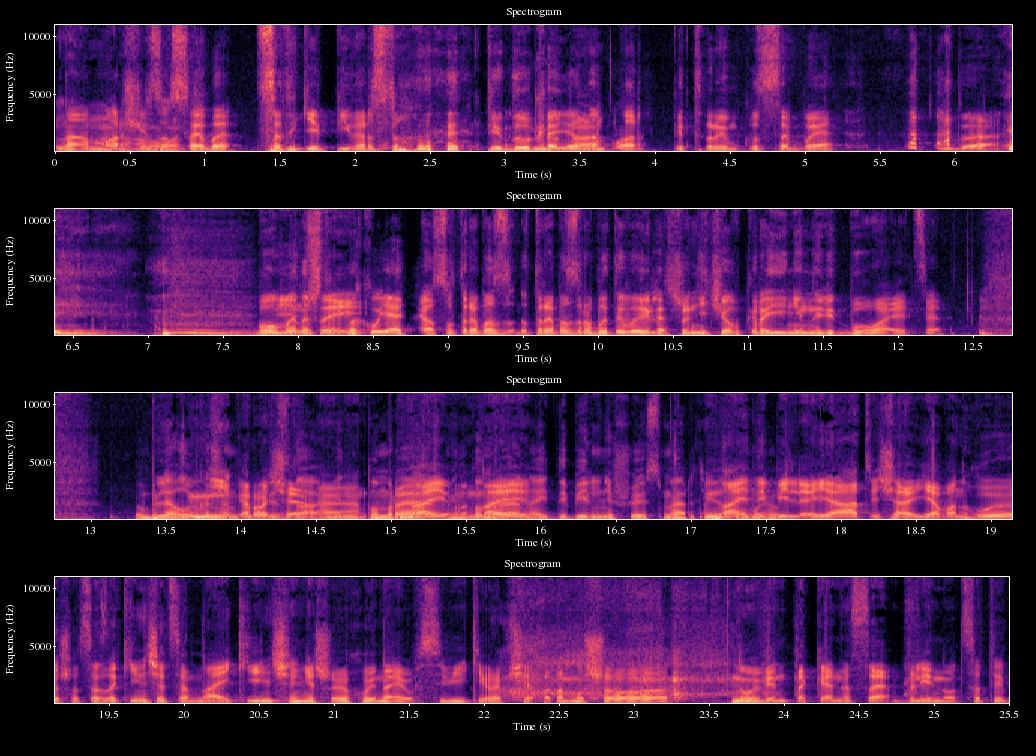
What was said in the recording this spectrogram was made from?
На А, марші за от. себе? Це таке підарство. Піду-ка Ну я да. на марш в підтримку себе. Да. Бо у мене ж тут дохуя часу. Треба, треба зробити вигляд, що нічого в країні не відбувається. Бля, Лукашенко коротше, пізда. е, Він помре, най- він помре най- найдебільнішою смертю. я Найдебіль... Я відповідаю, я вангую, що це закінчиться найкінченішою хуйнею в світі, вообще, тому що ну, він таке несе. Блін, оце ти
